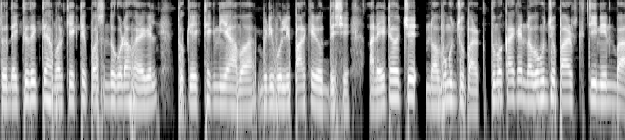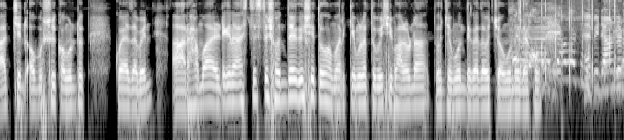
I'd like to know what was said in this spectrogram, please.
তো দেখতে দেখতে আমার কেক ঠেক পছন্দ করা হয়ে গেল। তো কেক ঠেক নিয়ে আমার বিড়িবল্লি পার্কের উদ্দেশ্যে। আর এটা হচ্ছে নবগুঞ্জ পার্ক। তোমার কায় কায় নবগুঞ্জ পার্ক চিনেন বা আছেন অবশ্যই কমেন্টত কয়া যাবেন। আর আমার এটাকে আস্তে আস্তে সন্ধ্যা হয়ে গেছে, তো আমার ক্যামেরা তো বেশি ভালো না। তো যেমন দেখা যাচ্ছে, অমনে দেখো। হ্যাপি ডাউনলোড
